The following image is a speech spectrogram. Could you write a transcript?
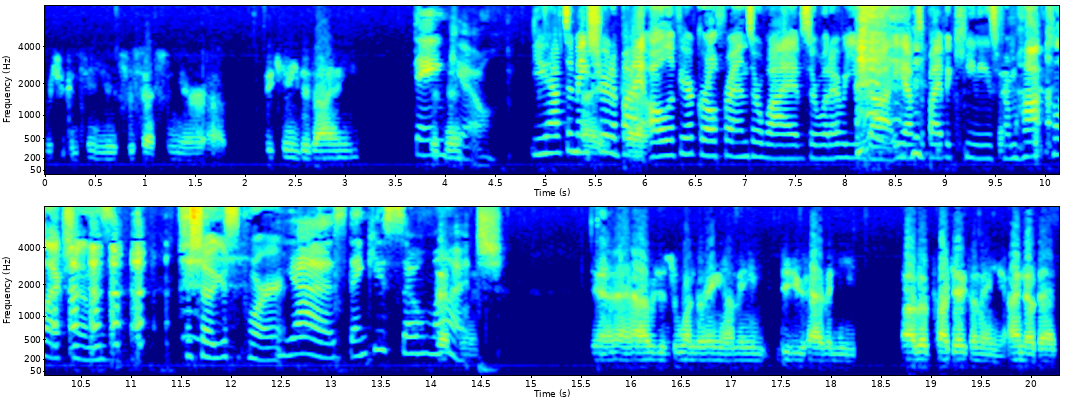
wish you continued success in your uh, bikini design. thank business. you. You have to make I- sure to buy uh, all of your girlfriends or wives or whatever you got. You have to buy bikinis from Haute Kollections to show your support. Yes, thank you so Definitely. much. Yeah, I was just wondering. I mean, do you have any other projects? I mean, I know that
